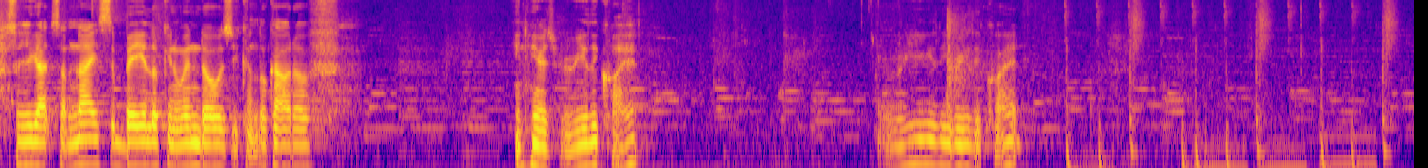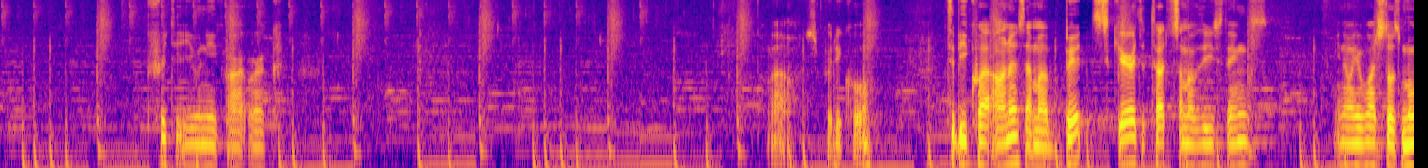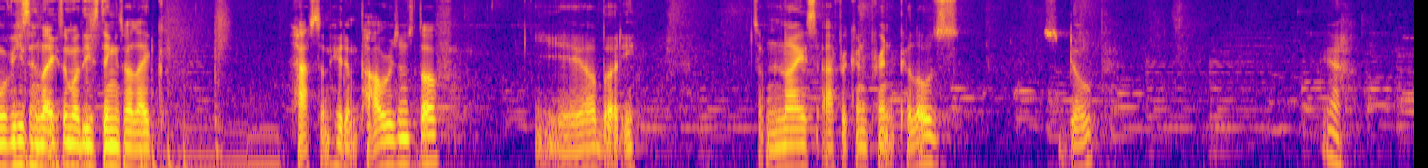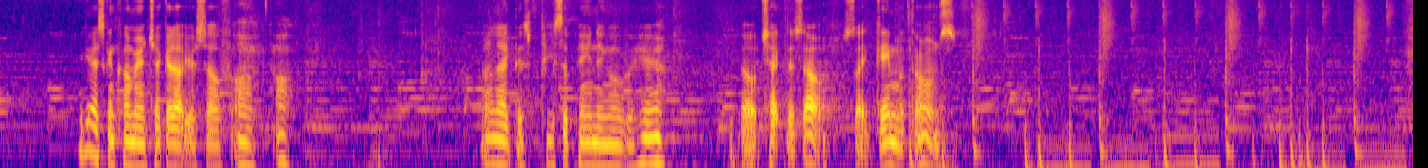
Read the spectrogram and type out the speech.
So you got some nice bay looking windows you can look out of. Here it's really quiet. Really, really quiet. Pretty unique artwork. Wow, it's pretty cool. To be quite honest, I'm a bit scared to touch some of these things. You know, you watch those movies and like some of these things are like have some hidden powers and stuff. Yeah, buddy. Some nice African print pillows. It's dope. Yeah. You guys can come here and check it out yourself. Oh, oh. I like this piece of painting over here. Oh, check this out. It's like Game of Thrones.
